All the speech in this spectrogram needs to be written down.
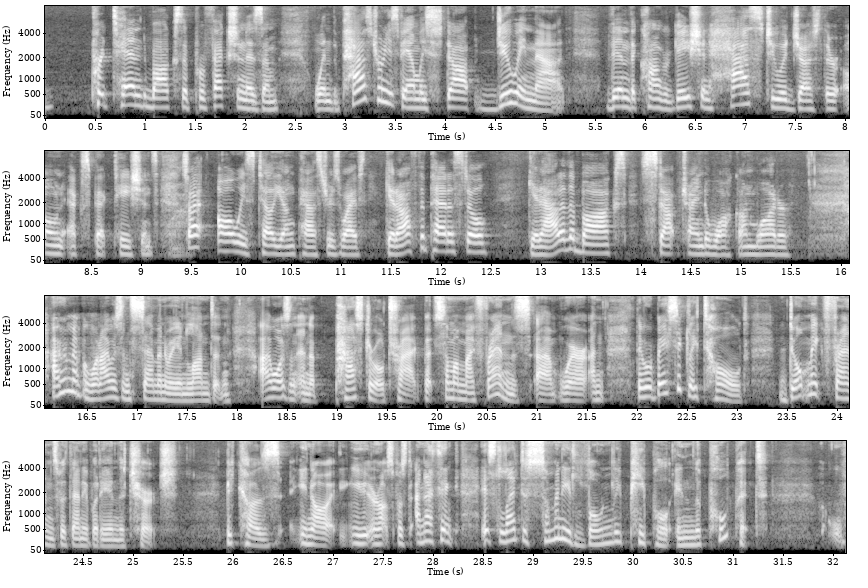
pretend box of perfectionism. When the pastor and his family stop doing that, then the congregation has to adjust their own expectations. Wow. So I always tell young pastors' wives get off the pedestal, get out of the box, stop trying to walk on water. I remember when I was in seminary in London, I wasn't in a pastoral track, but some of my friends um, were, and they were basically told, don't make friends with anybody in the church because you know you're not supposed to. And I think it's led to so many lonely people in the pulpit.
